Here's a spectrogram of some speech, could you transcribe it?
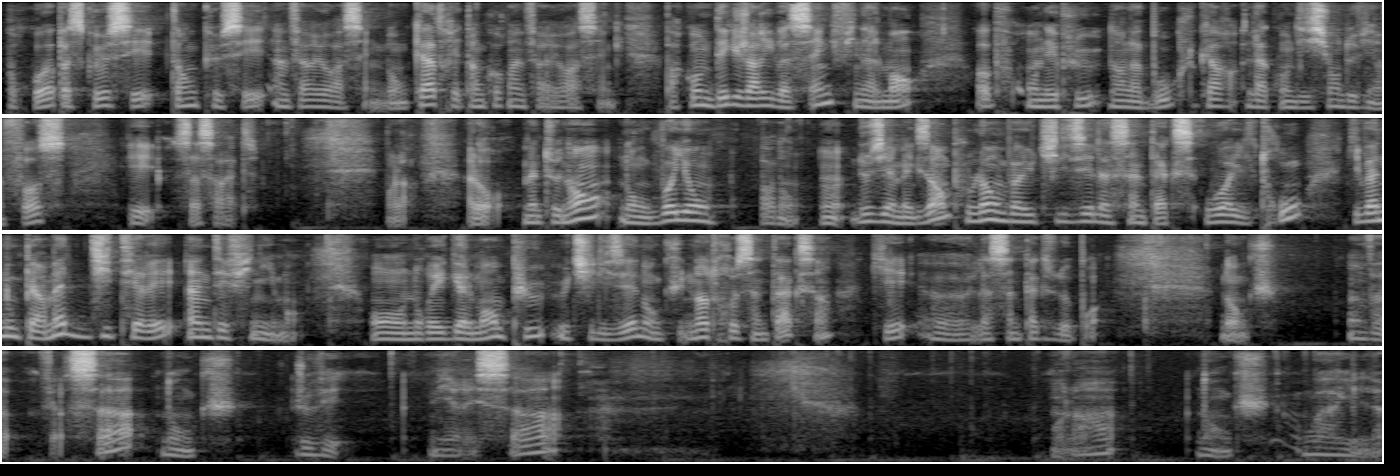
Pourquoi? Parce que c'est tant que c'est inférieur à 5. Donc 4 est encore inférieur à 5. Par contre, dès que j'arrive à 5, finalement, hop, on n'est plus dans la boucle car la condition devient fausse et ça s'arrête. Voilà. Alors maintenant, donc voyons un deuxième exemple où là on va utiliser la syntaxe while true qui va nous permettre d'itérer indéfiniment. On aurait également pu utiliser donc une autre syntaxe hein, qui est euh, la syntaxe de point. Donc on va faire ça. Donc je vais virer ça. Voilà. Donc while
